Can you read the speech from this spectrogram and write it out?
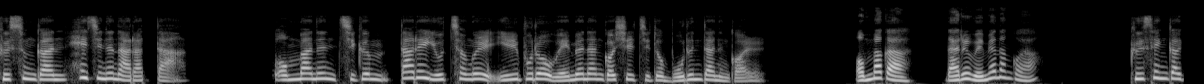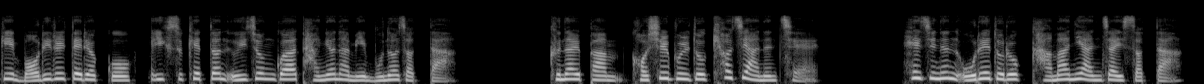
그 순간 혜진은 알았다. 엄마는 지금 딸의 요청을 일부러 외면한 것일지도 모른다는 걸. 엄마가 나를 외면한 거야? 그 생각이 머리를 때렸고 익숙했던 의존과 당연함이 무너졌다. 그날 밤 거실 불도 켜지 않은 채 혜진은 오래도록 가만히 앉아 있었다.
